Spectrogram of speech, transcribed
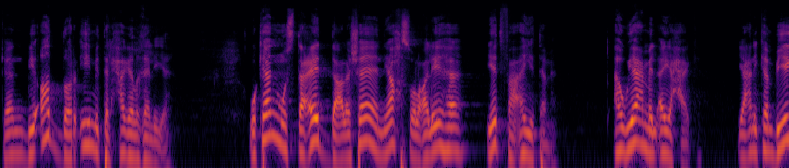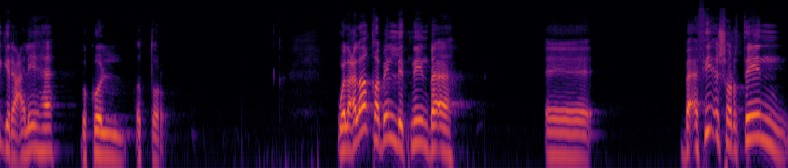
كان بيقدر قيمة الحاجة الغالية. وكان مستعد علشان يحصل عليها يدفع أي ثمن أو يعمل أي حاجة. يعني كان بيجري عليها بكل الطرق. والعلاقة بين الاثنين بقى آه، بقى في إشارتين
